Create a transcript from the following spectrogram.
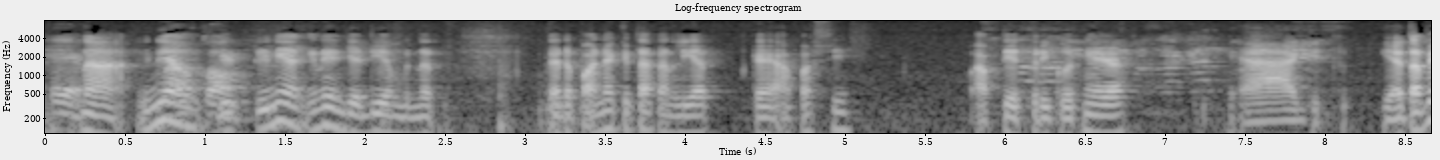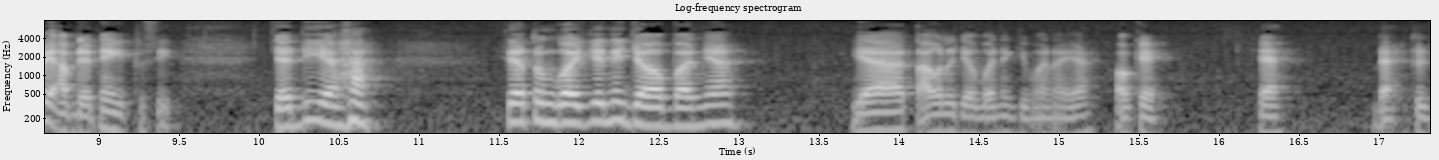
Hey, nah ini yang ini yang ini yang jadi yang bener. Ke depannya kita akan lihat kayak apa sih update berikutnya ya. Ya gitu. Ya tapi update nya itu sih. Jadi ya kita tunggu aja nih jawabannya. Ya tahu lah jawabannya gimana ya. Oke. Ya udah itu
